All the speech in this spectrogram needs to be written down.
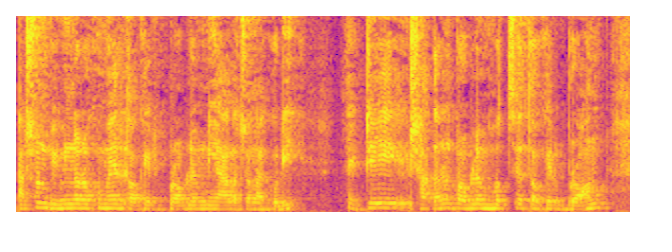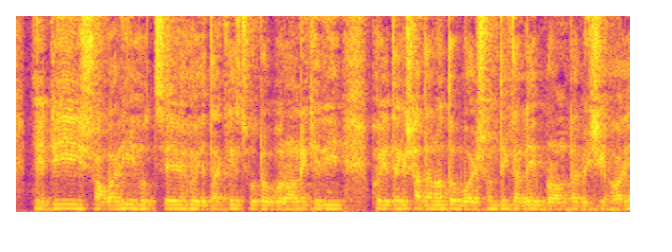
আসুন বিভিন্ন রকমের ত্বকের প্রবলেম নিয়ে আলোচনা করি। একটি সাধারণ প্রবলেম হচ্ছে ত্বকের ব্রণ। এটি সবারই হচ্ছে, হয়ে থাকে ছোট বড় অনেকেরই হয়ে থাকে। সাধারণত বয়সন্ধিকালে ব্রণটা বেশি হয়।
